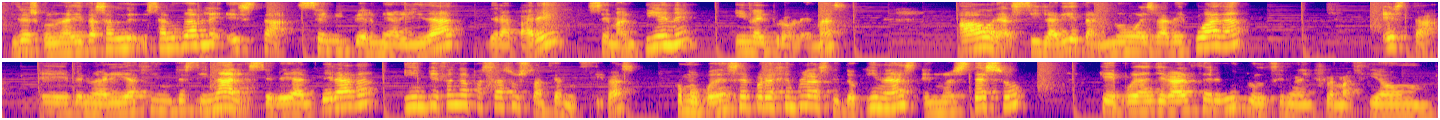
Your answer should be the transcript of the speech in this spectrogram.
Entonces, con una dieta saludable, esta semipermeabilidad de la pared se mantiene y no hay problemas. Ahora, si la dieta no es la adecuada, esta eh, permeabilidad intestinal se ve alterada y empiezan a pasar sustancias nocivas, como pueden ser, por ejemplo, las citoquinas en un exceso que puedan llegar al cerebro y producir una inflamación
